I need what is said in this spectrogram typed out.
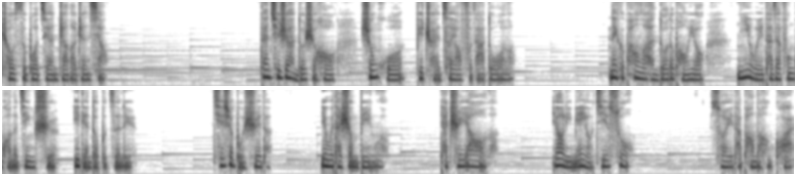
抽丝剥茧找到真相。但其实很多时候，生活比揣测要复杂多了。那个胖了很多的朋友，你以为他在疯狂的进食，一点都不自律。其实不是的，因为他生病了，他吃药了，药里面有激素。所以他胖得很快。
